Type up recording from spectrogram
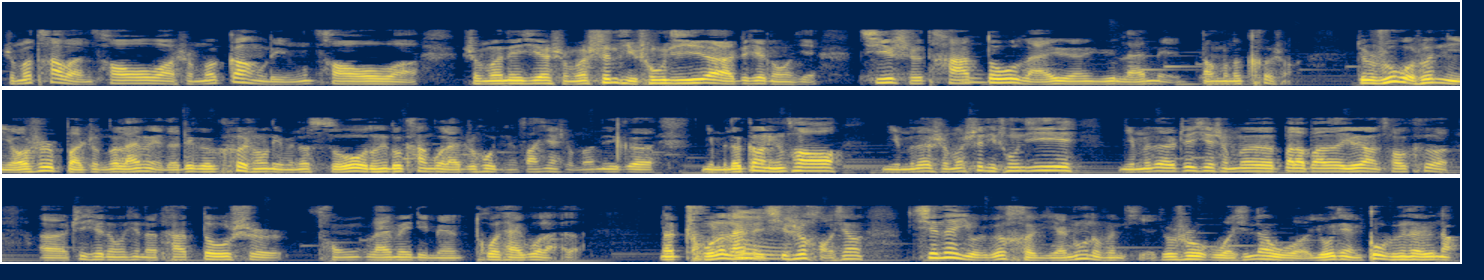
什么踏板操啊，什么杠铃操啊，什么那些什么身体冲击啊，这些东西，其实它嗯都来源于莱美当中的课程。就如果说你要是把整个莱美的这个课程里面的所有东西都看过来之后，你会发现什么那个你们的杠铃操、你们的什么身体冲击、你们的这些什么巴拉巴拉的有氧操课，呃，这些东西呢，它都是从莱美里面脱胎过来的。那除了莱美，嗯其实好像现在有一个很严重的问题，就是我现在我有点诟病在于哪儿？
